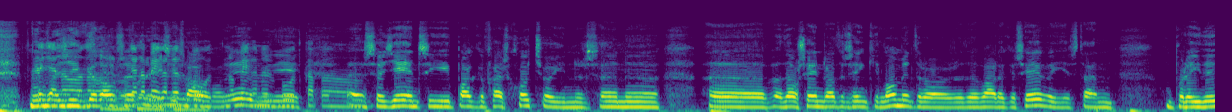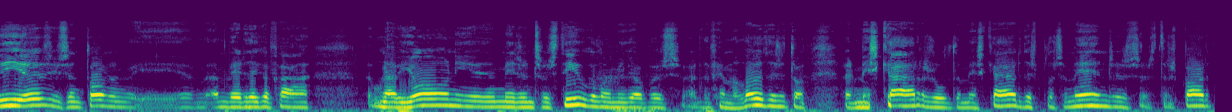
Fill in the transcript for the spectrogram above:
que ja no, no, no, ja no peguen el vot, no peguen el vot cap a... La eh, gent, si pot agafar el cotxe i anar-se'n a, a, a 200 o 300 quilòmetres de vora que seva i estan un parell de dies i se'n tornen i en vez d'agafar un avió i més en l'estiu que potser pues, has de fer maletes i tot. És més car, resulta més car desplaçaments, el, el transport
